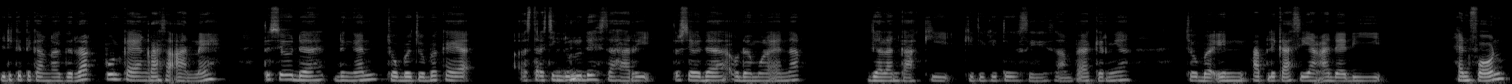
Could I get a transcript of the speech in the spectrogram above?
Jadi ketika nggak gerak pun kayak ngerasa aneh. Terus ya udah dengan coba-coba kayak eh, stretching dulu deh sehari. Terus ya udah udah mulai enak jalan kaki gitu-gitu sih. Sampai akhirnya cobain aplikasi yang ada di handphone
